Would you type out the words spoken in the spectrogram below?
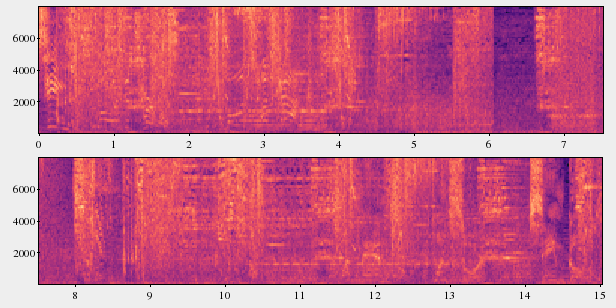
team the turret! Launch attack! One man, one sword, same goal.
